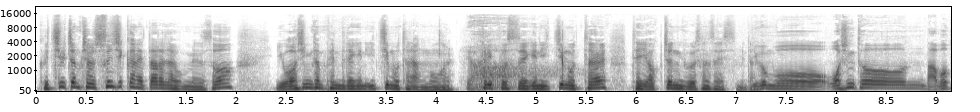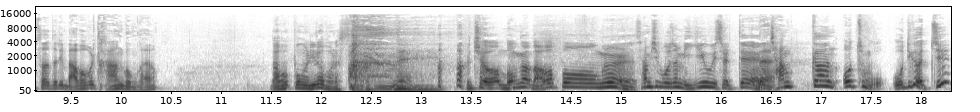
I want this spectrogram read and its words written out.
그 7점 차를 순식간에 따라잡으면서 이 워싱턴 팬들에게는 잊지 못할 악몽을 야. 클리퍼스에게는 잊지 못할 대역전극을 선사했습니다. 이건 뭐 워싱턴 마법사들이 마법을 당한 건가요? 마법봉을 잃어버렸습니다. 네. 그렇죠. 뭔가 마법봉을 35점 이기고 있을 때 네. 잠깐 어참 어디 갔지?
